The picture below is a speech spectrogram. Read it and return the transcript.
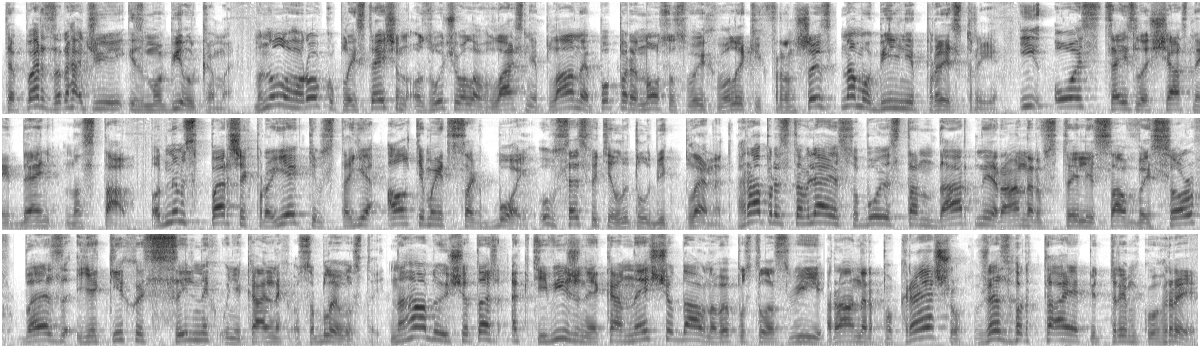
тепер зраджує із мобілками. Минулого року PlayStation озвучувала власні плани по переносу своїх великих франшиз на мобільні пристрої. І ось цей злощасний день настав. Одним з перших проєктів стає Ultimate Sackboy у всесвіті Little Big Planet. Гра представляє собою стандартний ранер в стилі Subway Surf без якихось сильних унікальних особливостей. Нагадую, що та ж Activision, яка нещодавно випустила свій ранер по крешу, вже згортає підтримку гри.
